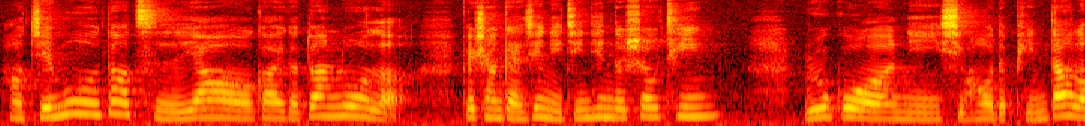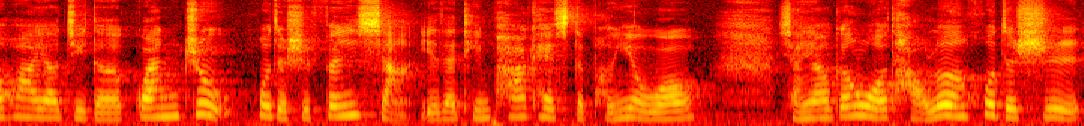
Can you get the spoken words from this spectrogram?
好，节目到此要告一个段落了，非常感谢你今天的收听。如果你喜欢我的频道的话，要记得关注或者是分享也在听 podcast 的朋友哦。想要跟我讨论，或者是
